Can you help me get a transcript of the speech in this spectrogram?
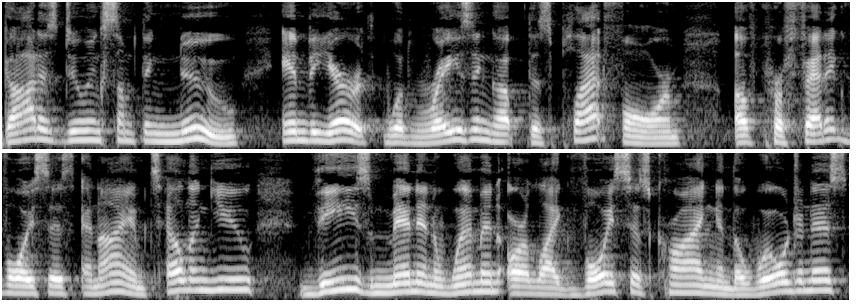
God is doing something new in the earth with raising up this platform of prophetic voices. And I am telling you, these men and women are like voices crying in the wilderness.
